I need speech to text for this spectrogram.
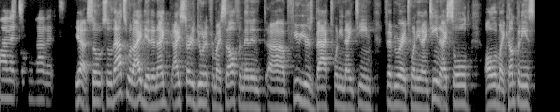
Love it. Love it. Yeah, so so that's what I did, and I I started doing it for myself, and then in uh, a few years back, 2019, February 2019, I sold all of my companies,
